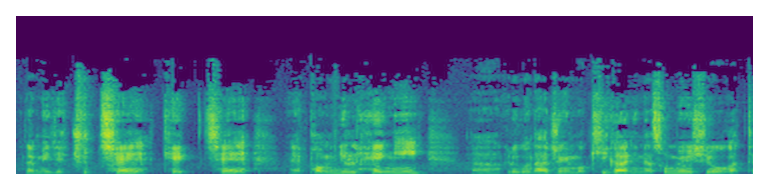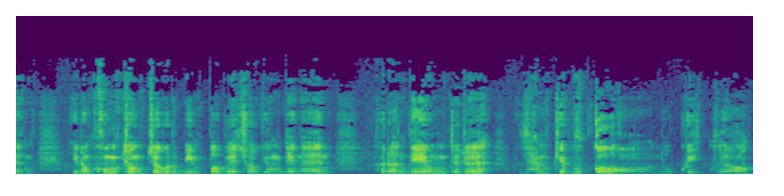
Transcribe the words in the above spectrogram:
그다음에 이제 주체, 객체, 법률 행위 어, 그리고 나중에 뭐 기간이나 소멸시효 같은 이런 공통적으로 민법에 적용되는 그런 내용들을 함께 묶어 놓고 있고요.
